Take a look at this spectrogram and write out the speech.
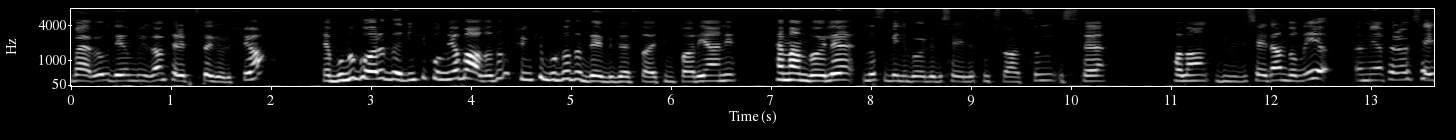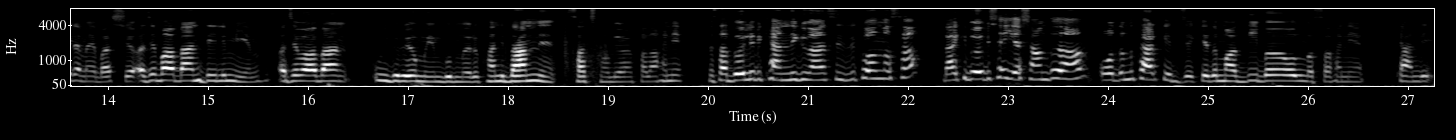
Bayağı böyle Derin bu yüzden terapistle görüşüyor. Ya bunu bu arada deminki konuya bağladım. Çünkü burada da dev bir gaslighting var. Yani hemen böyle nasıl beni böyle bir şeyle suçlarsın işte falan gibi bir şeyden dolayı Mia Farrow şey demeye başlıyor. Acaba ben deli miyim? Acaba ben uyduruyor muyum bunları? Hani ben mi saçmalıyorum falan. Hani mesela böyle bir kendi güvensizlik olmasa belki böyle bir şey yaşandığı an o adamı terk edecek ya da maddi bağı olmasa hani kendi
